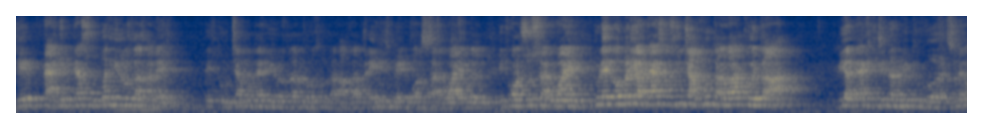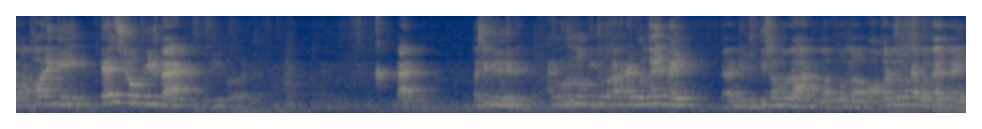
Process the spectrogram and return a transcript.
जे पॅनिक त्या सुपर हिरोजला झाले ते तुमच्यामधल्या हिरोजला रोज होतात आपला brain is made for survival it wants to survive today nobody attacks us you चाकू तलवार कोयता we attack each other with word so when authority tells your feedback you feel bad तशी फिलिंग येते. आणि म्हणून मग तिथं तर आता काही बोलता येत नाही. कारण की भीती समोर राग लपतो ना. ऑथॉरिटी समोर काय बोलता येत नाही.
